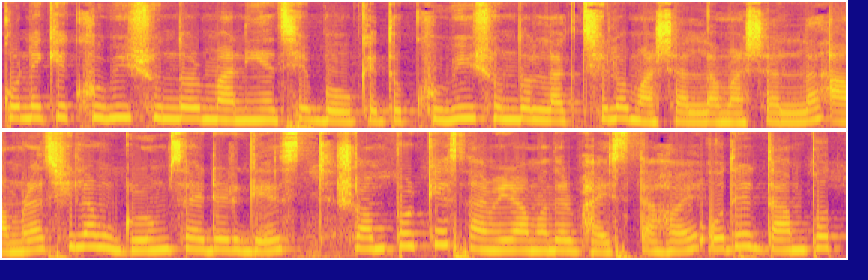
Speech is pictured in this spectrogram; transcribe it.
কনেকে খুবই সুন্দর মানিয়েছে, বউকে তো খুবই সুন্দর লাগছিল মাসাল্লাহ মাসাল্লাহ আমরা ছিলাম গ্রুম সাইডের গেস্ট সম্পর্কে সামিরা আমাদের ভাইস্তা হয়। ওদের দাম্পত্য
